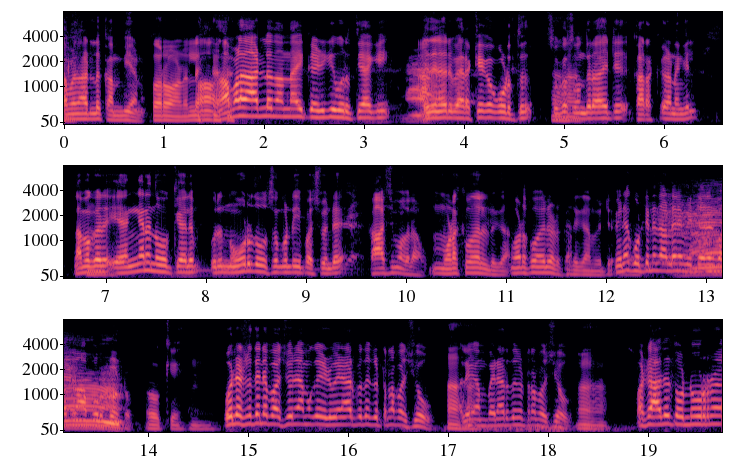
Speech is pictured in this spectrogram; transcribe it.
തമിഴ്നാട്ടിൽ കമ്മിയാണ്. കുറവാണല്ലേ? നമ്മളെ നാട്ടിൽ നന്നായി കഴുകി വൃത്തിയാക്കി ഇതിനൊരു വിരക്കൊക്കെ കൊടുത്ത് സുഖസുന്ദരമായിട്ട് കറക്കുകയാണെങ്കിൽ നമുക്കൊരു എങ്ങനെ നോക്കിയാലും ഒരു നൂറ് ദിവസം കൊണ്ട് ഈ പശുവിന്റെ കാശ് മുതലാവും. മുടക്ക് മുതൽ എടുക്കാം മുടക്ക് മുതൽ എടുക്കാം. എടുക്കാൻ പറ്റും. പിന്നെ കുട്ടിനെ തള്ളനെ വിറ്റാൽ പത്ത് നാൽപ്പത് റുപ്യ കിട്ടും. ഓക്കെ. ഒരു ലക്ഷത്തിന്റെ പശുവിനെ നമുക്ക് എഴുപതിനായിരത്തിന് കിട്ടുന്ന പശുവും അല്ലെങ്കിൽ അമ്പതിനായിരത്തിന് കിട്ടുന്ന പശുവും പക്ഷെ അത് തൊണ്ണൂറിന്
